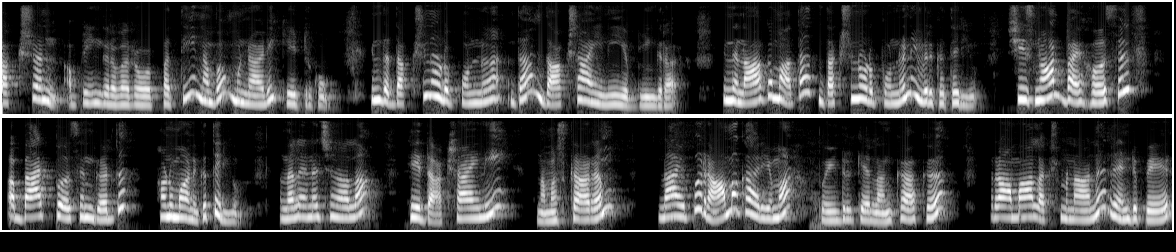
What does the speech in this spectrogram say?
தக்ஷன் அப்படிங்கிறவரை பத்தி நம்ம முன்னாடி கேட்டிருக்கோம். இந்த தக்ஷனோட பொண்ணு தான் தாக்ஷாயினி அப்படிங்கிறார். இந்த நாகமாதா தக்ஷனோட பொண்ணுன்னு இவருக்கு தெரியும். She is not by herself a bad பர்சன்கிறது ஹனுமானுக்கு தெரியும். அதனால என்ன சொன்னாலாம் ஹே தாக்ஷாயினி நமஸ்காரம். நான் இப்போ ராமகாரியமா போயிட்டு இருக்கேன் லங்காக்கு. ராமா லக்ஷ்மணான்னு ரெண்டு பேர்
